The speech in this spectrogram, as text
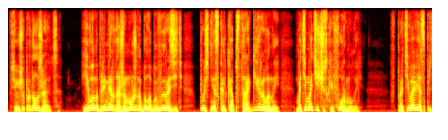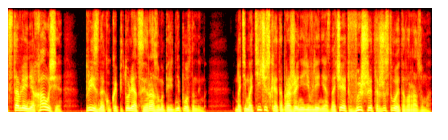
все еще продолжаются. Его, например, даже можно было бы выразить, пусть несколько абстрагированной, математической формулой. В противовес представлению о хаосе, признаку капитуляции разума перед непознанным – Математическое отображение явления означает высшее торжество этого разума.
